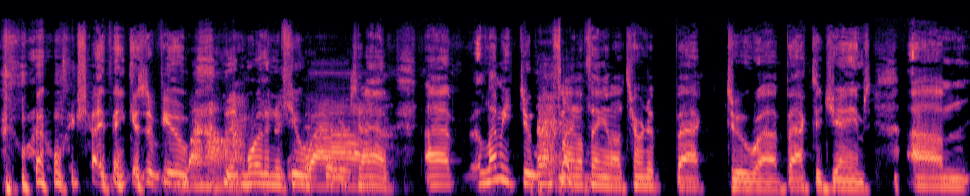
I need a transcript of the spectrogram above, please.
which I think is a view Wow. that more than a few Wow. reporters have. Uh, let me do one final thing, and I'll turn it back to uh, back to James. Um,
